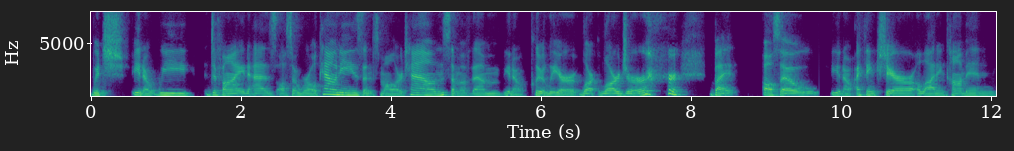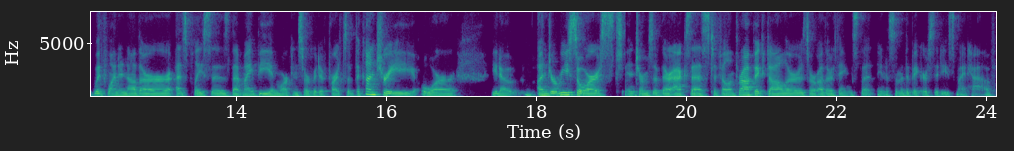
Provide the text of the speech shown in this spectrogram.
which, you know, we define as also rural counties and smaller towns. Some of them, you know, clearly are lar- larger, but also, you know, I think share a lot in common with one another as places that might be in more conservative parts of the country or you know under resourced in terms of their access to philanthropic dollars or other things that you know some of the bigger cities might have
